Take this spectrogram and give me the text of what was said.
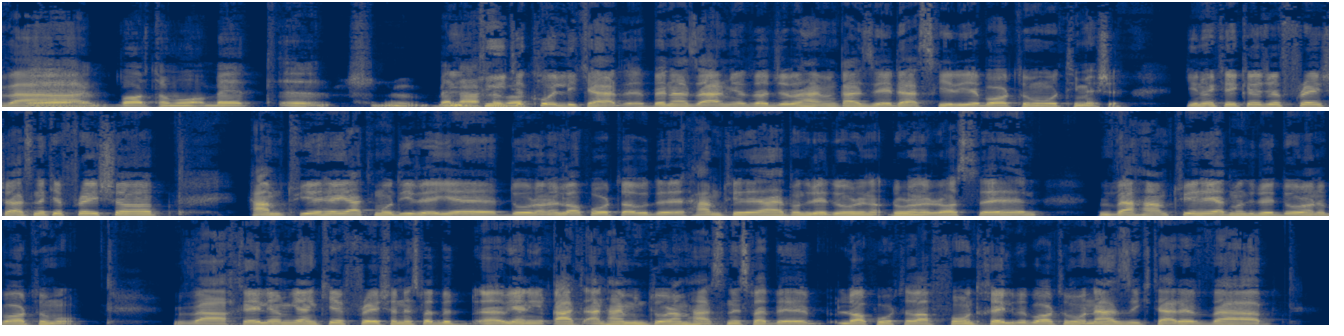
و بارتومو به به توییت کلی کرده. به نظر میاد راجع به همین قضیه دستگیری بارتومو و تیمشه. یه نکته که راجع فریشا هست که فریشا هم توی هیئت مدیره دوران لاپورتا بوده هم توی هیئت مدیره دوران, راسل و هم توی هیئت مدیره دوران بارتومو. و خیلی هم میگن که فریشا نسبت به یعنی قطعا همینطور هم هست. نسبت به لاپورتا و فونت خیلی به بارتومو نزدیکتره و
